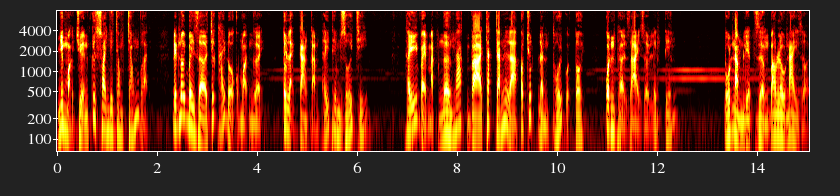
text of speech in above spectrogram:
nhưng mọi chuyện cứ xoay như trong chóng vậy. Đến nỗi bây giờ trước thái độ của mọi người, tôi lại càng cảm thấy thêm rối trí. Thấy vẻ mặt ngơ ngác và chắc chắn là có chút đần thối của tôi, Quân thở dài rồi lên tiếng. Bố nằm liệt giường bao lâu nay rồi?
